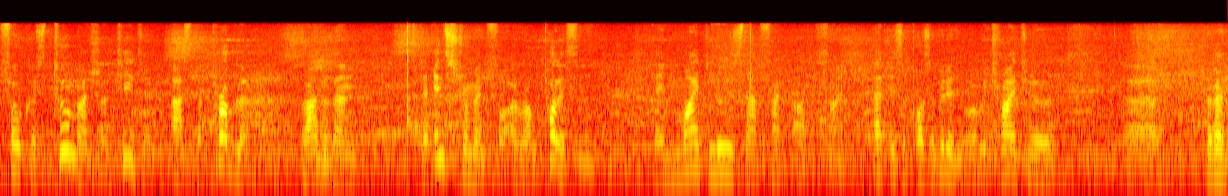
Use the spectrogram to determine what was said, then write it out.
focus too much on TTIP as the problem rather than the instrument for a wrong policy, they might lose that fact out of sight. That is a possibility, or we try to uh, prevent.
